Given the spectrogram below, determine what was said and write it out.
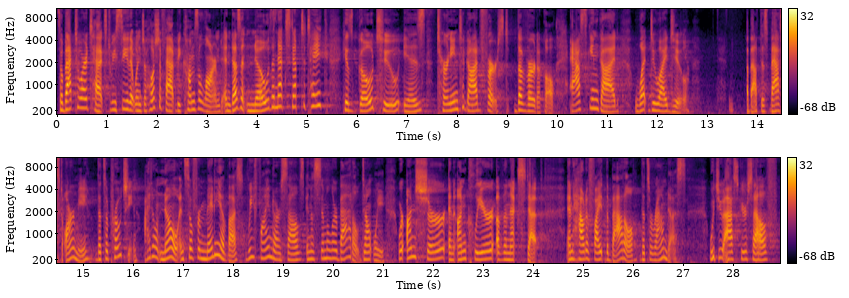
So, back to our text, we see that when Jehoshaphat becomes alarmed and doesn't know the next step to take, his go to is turning to God first, the vertical, asking God, What do I do? About this vast army that's approaching. I don't know. And so, for many of us, we find ourselves in a similar battle, don't we? We're unsure and unclear of the next step and how to fight the battle that's around us. Would you ask yourself,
